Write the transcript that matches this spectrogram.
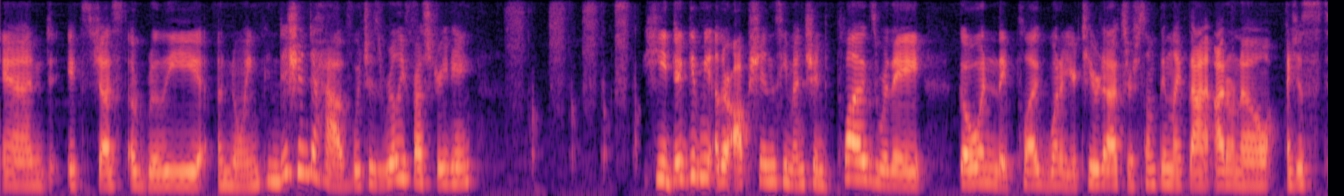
and it's just a really annoying condition to have, which is really frustrating. He did give me other options. He mentioned plugs where they go and they plug one of your tear ducts or something like that. I don't know. I just,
